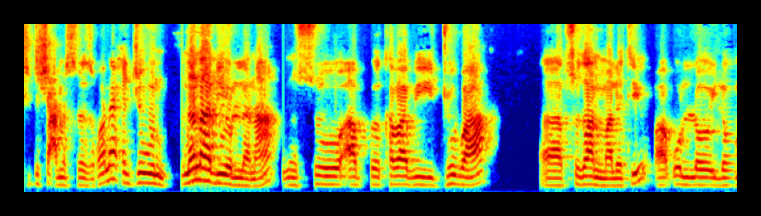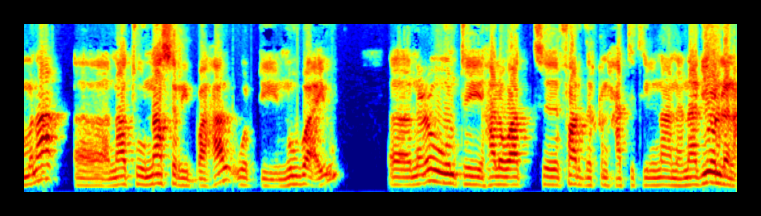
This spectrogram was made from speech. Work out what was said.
ሽዱሽተ ዓመት ስለ ዝኾነ ሕጂ እውን ነናድዮ ኣለና። ንሱ ኣብ ከባቢ ጁባ ኣብ ሱዳን ማለት እዩ ኣብኡ ኣሎ ኢሎምና። ናቱ ናስር ይበሃል ወዲ ኑባ እዩ። ንዕኡ እውን እቲ ሃለዋት ፋርደር ክንሓትት ኢልና ነናድዮ ኣለና።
